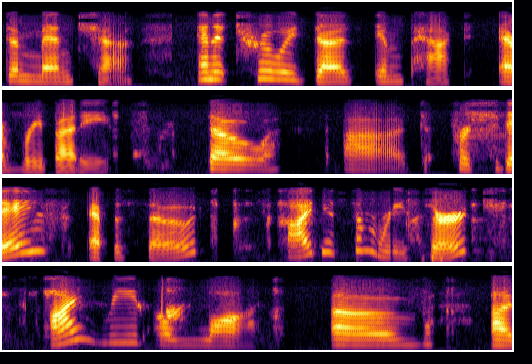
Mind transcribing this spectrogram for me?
dementia. And it truly does impact everybody. So, uh, t- for today's episode, I did some research. I read a lot of uh,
